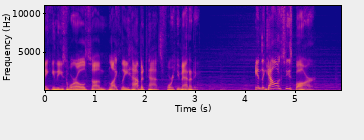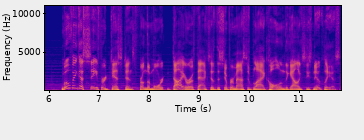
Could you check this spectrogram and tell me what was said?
making these worlds unlikely habitats for humanity. In the galaxy's bar, moving a safer distance from the more dire effects of the supermassive black hole in the galaxy's nucleus,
